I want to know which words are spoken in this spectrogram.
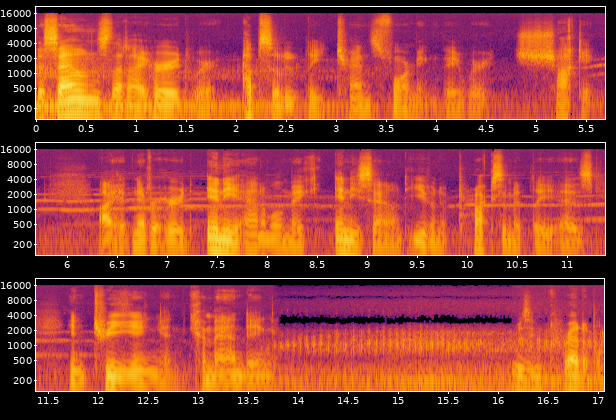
The sounds that I heard were absolutely transforming. They were shocking. I had never heard any animal make any sound even approximately as intriguing and commanding. It was incredible.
